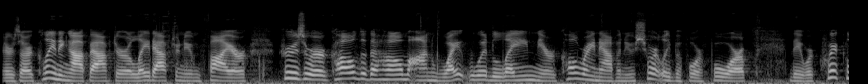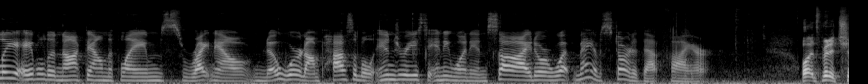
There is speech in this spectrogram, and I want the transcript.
There's our cleaning up after a late afternoon fire. Crews were called to the home on Whitewood Lane near Colerain Avenue shortly before 4. They were quickly able to knock down the flames. Right now, no word on possible injuries to anyone inside or what may have started that fire. Well, it's been a chill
